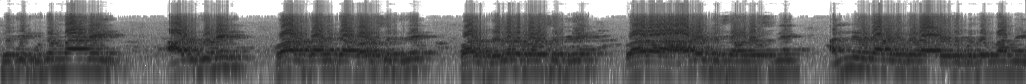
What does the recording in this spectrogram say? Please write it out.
ప్రతి కుటుంబాన్ని ఆదుకుని వాళ్ళ తాలూకా భవిష్యత్తుని వాళ్ళ పిల్లల భవిష్యత్తుని వాళ్ళ ఆరోగ్య సంరక్షణని అన్ని విధాలుగా కూడా ప్రతి కుటుంబాన్ని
